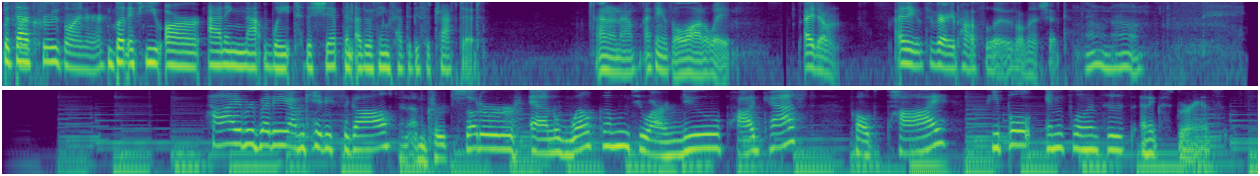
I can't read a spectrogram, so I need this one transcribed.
but that's- cruise liner. But if you are adding that weight to the ship, then other things have to be subtracted. I don't know. I think it's a lot of weight. I don't. I think it's very possible it was on that ship. I don't know. Hi, everybody. I'm Katey Sagal, And I'm Kurt Sutter. and welcome to our new podcast called Pi People, Influences, and Experiences.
